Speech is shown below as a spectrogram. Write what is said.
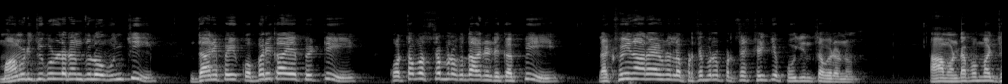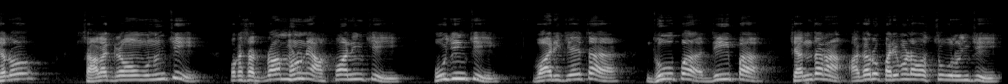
మామిడి చిగుళ్ళ నందులో ఉంచి దానిపై కొబ్బరికాయ పెట్టి కొత్త వస్త్రములకు దానిని కప్పి లక్ష్మీనారాయణుల ప్రతిమను ప్రతిష్ఠించి పూజించవలను. ఆ మండపం మధ్యలో సాలగ్రామము నుంచి ఒక సద్బ్రాహ్మణుని ఆహ్వానించి పూజించి వారి చేత ధూప దీప చందన అగరు పరిమళ వస్తువులుంచి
